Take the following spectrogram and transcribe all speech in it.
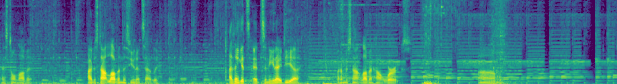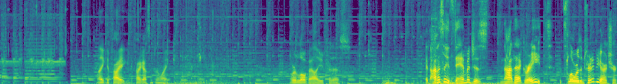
I just don't love it. I'm just not loving this unit, sadly. I think it's it's a neat idea, but I'm just not loving how it works. Um, like if I if I got something like we're low value for this. It, honestly, its damage is not that great. It's lower than Trinity Archer,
